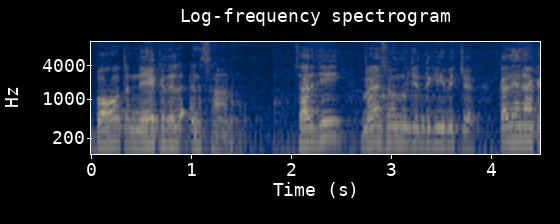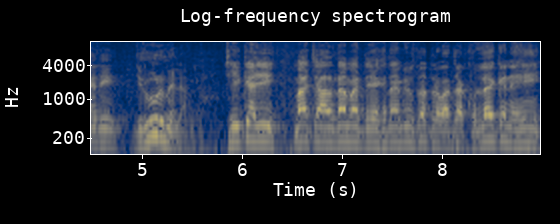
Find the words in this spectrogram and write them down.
ਬਹੁਤ ਨੇਕ ਦਿਲ ਇਨਸਾਨ ਹੋ। ਸਰ ਜੀ ਮੈਂ ਤੁਹਾਨੂੰ ਜ਼ਿੰਦਗੀ ਵਿੱਚ ਕਦੇ ਨਾ ਕਦੇ ਜ਼ਰੂਰ ਮਿਲਾਂਗਾ। ਠੀਕ ਹੈ ਜੀ ਮੈਂ ਚੱਲਦਾ ਮੈਂ ਦੇਖਦਾ ਵੀ ਉਸ ਦਾ ਦਰਵਾਜ਼ਾ ਖੁੱਲ੍ਹਾ ਹੈ ਕਿ ਨਹੀਂ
